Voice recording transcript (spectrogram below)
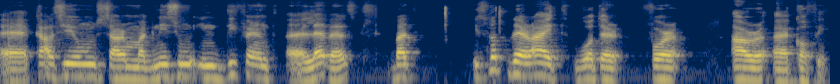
uh, calcium, some magnesium in different uh, levels, but it's not the right water for our uh, coffee.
